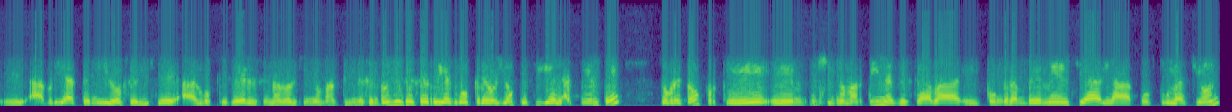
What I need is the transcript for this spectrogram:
eh, habría tenido, se dice, algo que ver el senador Eugenio Martínez. Entonces ese riesgo creo yo que sigue latente, sobre todo porque eh, Eugenio Martínez deseaba eh, con gran vehemencia la postulación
